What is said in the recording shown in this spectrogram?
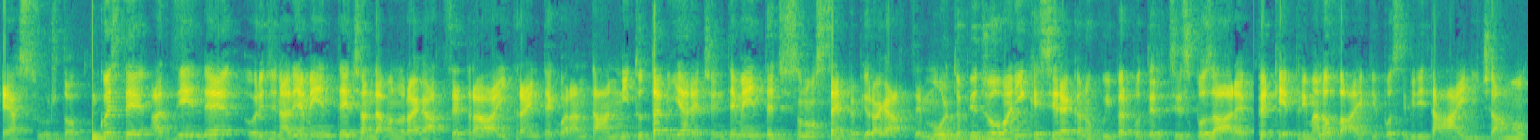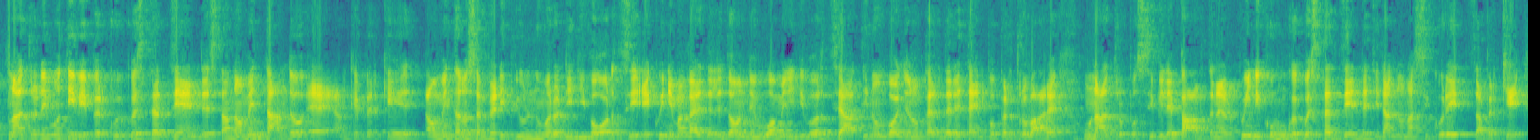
è assurdo. In queste aziende originariamente ci andavano ragazze tra i 30 e i 40 anni. Tuttavia recentemente ci sono sempre più ragazze molto più giovani che si recano qui per potersi sposare. Perché prima lo fai più possibilità hai diciamo. Un altro dei motivi per cui queste aziende stanno aumentando è anche perché aumentano sempre di più il numero di divorzi. E quindi magari delle donne e uomini divorziati non vogliono perdere tempo per trovare un altro possibile partner. Quindi comunque queste aziende ti danno una sicurezza sicurezza perché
